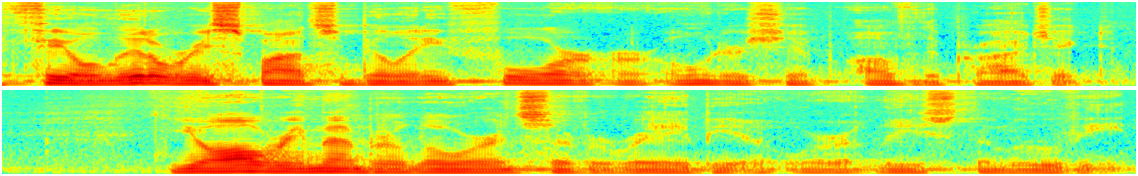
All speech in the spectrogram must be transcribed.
feel little responsibility for or ownership of the project. You all remember Lawrence of Arabia, or at least the movie.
